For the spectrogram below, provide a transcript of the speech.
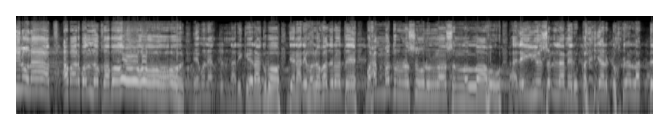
দিল না। আবার বলল, খবর এমন একজন নারীকে রাখব যে নারী হলো হজরতে মোহাম্মদুর রসুল্লাহ সাল্লাল্লাহু আলাইহি সাল্লামের কলিজার টুকরা, লাগতে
